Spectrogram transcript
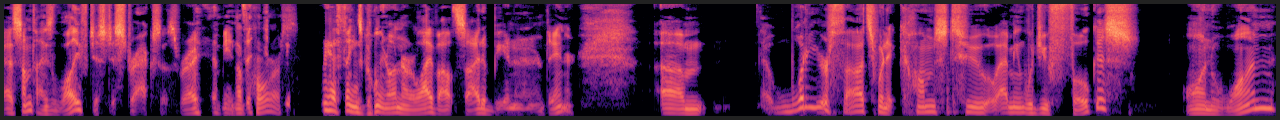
uh, sometimes life just distracts us, right? I mean, of course. We have things going on in our life outside of being an entertainer. Um, what are your thoughts when it comes to i mean would you focus on one?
